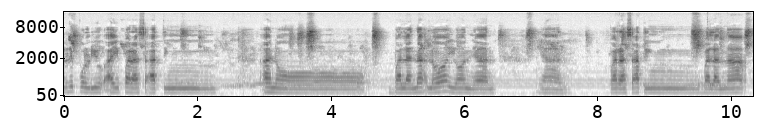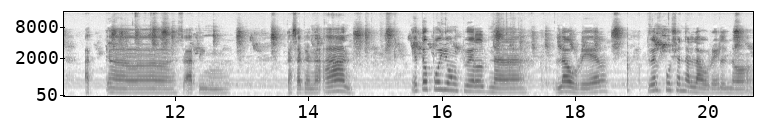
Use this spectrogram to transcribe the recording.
repolyo ay para sa ating ano balana, no? Yon, yan. Yan. Para sa ating balana at ah, sa ating kasaganaan. Ito po yung 12 na laurel. 12 po siya na laurel, no?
